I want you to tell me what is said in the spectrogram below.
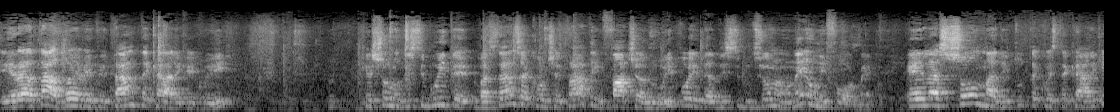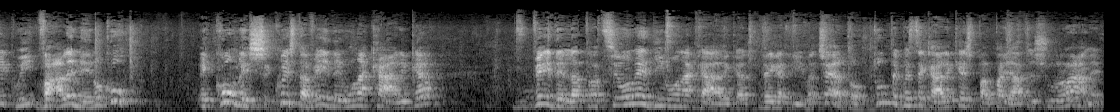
In realtà voi avete tante cariche qui che sono distribuite abbastanza concentrate in faccia a lui, poi la distribuzione non è uniforme e la somma di tutte queste cariche qui vale meno Q. È come se questa vede una carica, vede l'attrazione di una carica negativa. Certo, tutte queste cariche sparpagliate sul rame,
